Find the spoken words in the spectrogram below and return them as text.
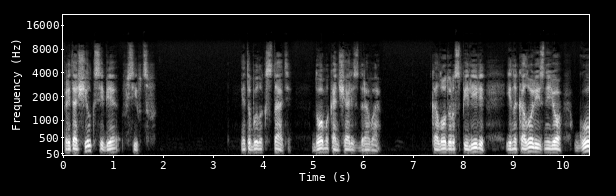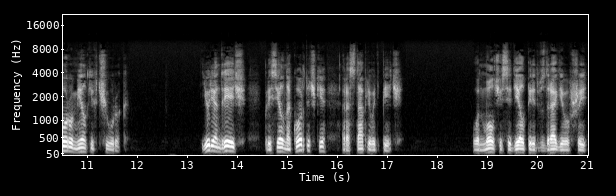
притащил к себе в Сивцев. Это было кстати. Дома кончались дрова. Колоду распилили и накололи из нее гору мелких чурок. Юрий Андреевич присел на корточки растапливать печь. Он молча сидел перед вздрагивавшей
